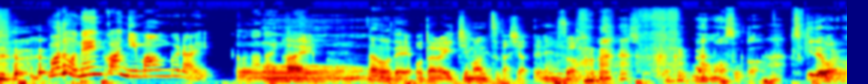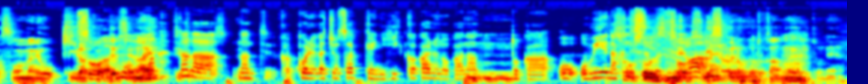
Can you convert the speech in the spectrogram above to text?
まあでも年間2万ぐらいかな、大は体。いうんなので、お互い1万通出し合ってね。うんそう。まあまあ、そうか。月で割ればそんなに大きい額でもないっていうただ、ななんていうか、これが著作権に引っかかるのかなとかを怯えなくて済そうですねむっていうのはリスクのこと考えるとね。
